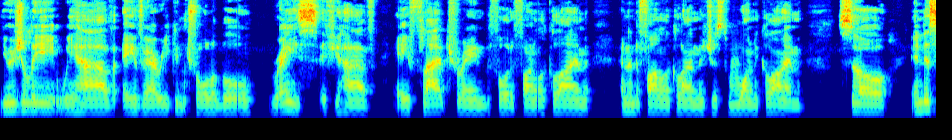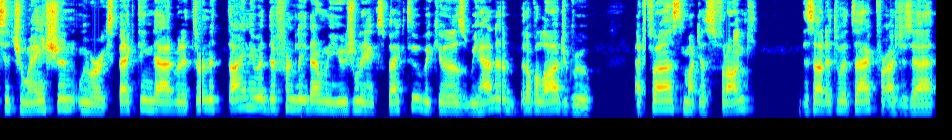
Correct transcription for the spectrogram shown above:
usually we have a very controllable race if you have a flat terrain before the final climb and then the final climb is just one climb. So in this situation, we were expecting that, but it turned a tiny bit differently than we usually expect to because we had a bit of a large group. At first, Mathias Frank decided to attack for AG2R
